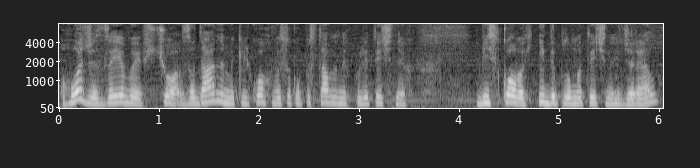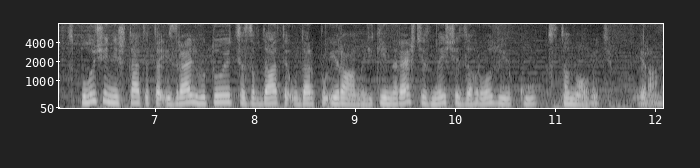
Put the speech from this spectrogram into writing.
Годжес заявив, що за даними кількох високопоставлених політичних, військових і дипломатичних джерел, Сполучені Штати та Ізраїль готуються завдати удар по Ірану, який нарешті знищить загрозу, яку становить Іран.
